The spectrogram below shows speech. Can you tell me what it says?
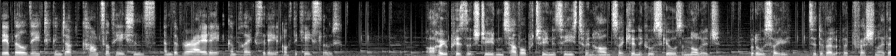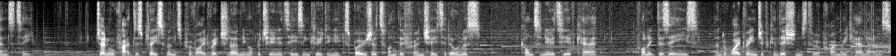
the ability to conduct consultations, and the variety and complexity of the caseload. Our hope is that students have opportunities to enhance their clinical skills and knowledge but also to develop their professional identity. General practice placements provide rich learning opportunities including exposure to undifferentiated illness, continuity of care, chronic disease and a wide range of conditions through a primary care lens.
